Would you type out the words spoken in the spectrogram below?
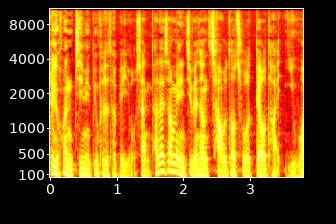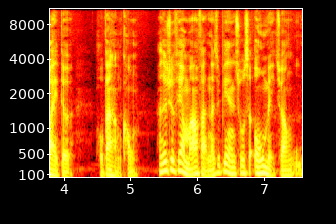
兑换界面并不是特别友善，它在上面你基本上查不到除了 Delta 以外的伙伴航空，那这就非常麻烦，那就变成说是欧美专务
